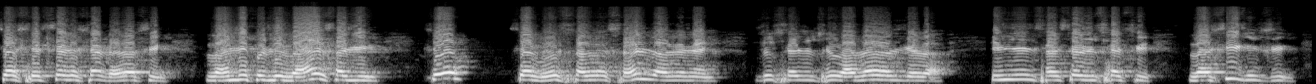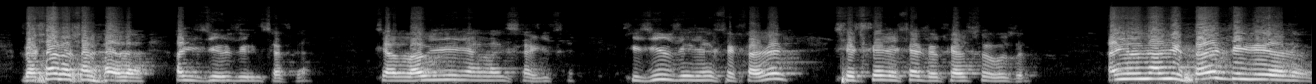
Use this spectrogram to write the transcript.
त्या शेतकऱ्याच्या घराची भांडी कुंडी बाहेर काढली ते त्या व्यवस्थाला सहन झाले नाही दुसऱ्या दिवशी बाजारात गेला. इंजिन सारख्या विषयाची लाची घेतली घसा खायला आणि जीव देऊन टाकला त्या बाबीने आम्हाला सांगितलं की जीव देण्याचं कारण शेतकऱ्याच्या डोक्याचं होतं आणि म्हणून आम्ही परत आलो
